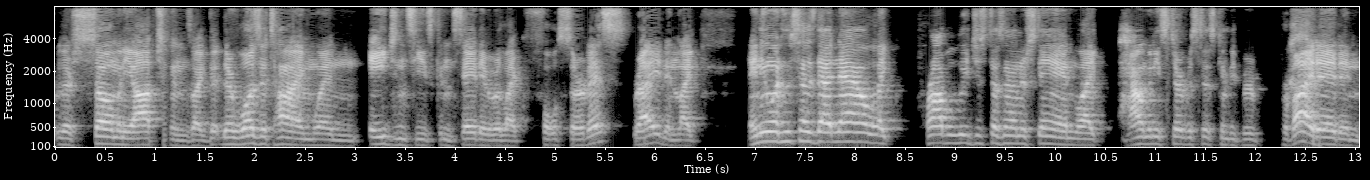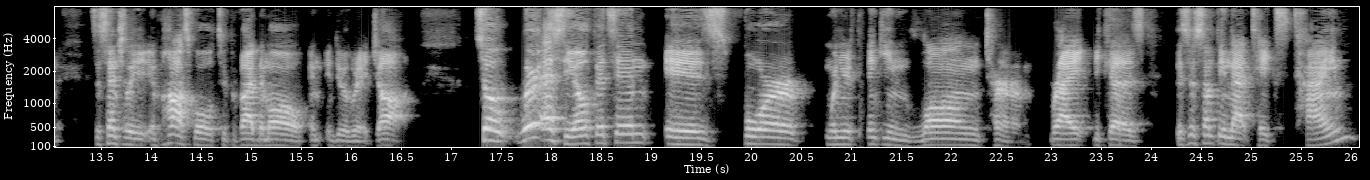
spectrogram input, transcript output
there's so many options. Like th- there was a time when agencies can say they were like full service, right? And like anyone who says that now, like probably just doesn't understand like how many services can be pr- provided, and it's essentially impossible to provide them all and, and do a great job. So where SEO fits in is for when you're thinking long term, right? Because this is something that takes time,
